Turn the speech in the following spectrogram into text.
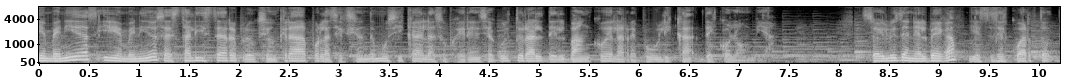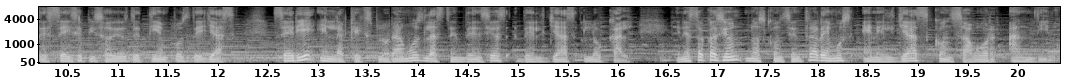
Bienvenidas y bienvenidos a esta lista de reproducción creada por la sección de música de la Subgerencia Cultural del Banco de la República de Colombia. Soy Luis Daniel Vega y este es el cuarto de seis episodios de Tiempos de Jazz, serie en la que exploramos las tendencias del jazz local. En esta ocasión nos concentraremos en el jazz con sabor andino.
